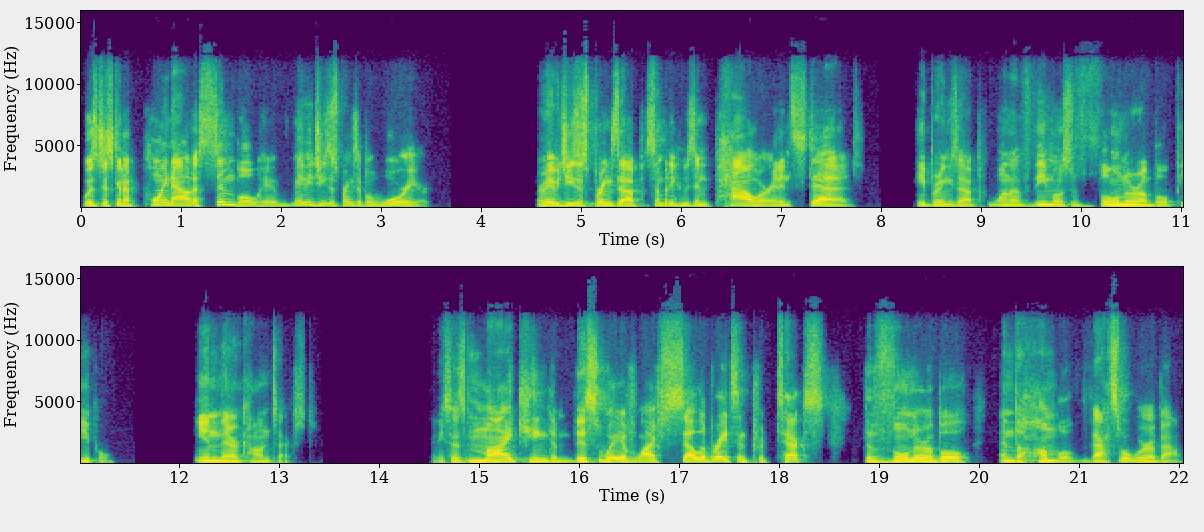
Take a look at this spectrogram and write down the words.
was just going to point out a symbol, maybe Jesus brings up a warrior. Or maybe Jesus brings up somebody who's in power. And instead, he brings up one of the most vulnerable people in their context. And he says, My kingdom, this way of life, celebrates and protects the vulnerable and the humble. That's what we're about.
